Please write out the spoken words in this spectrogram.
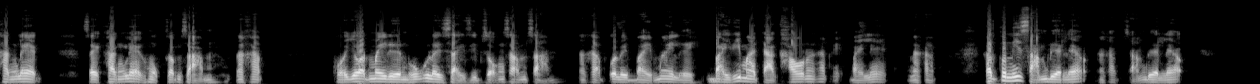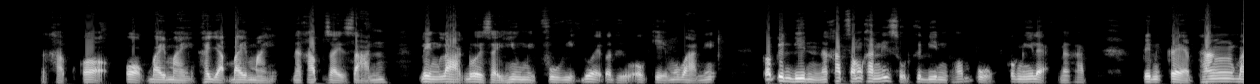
ครั้งแรก ใส่ครั้งแรกหกสามสามนะครับ พอยอดไม่เดินผมก็เลยใส่สิบสองสามสามนะครับ ก็เลยใบไหม้เลย ใบที่มาจากเขานะครับเนี่ยใบแรกนะครับครับต้นนี้สามเดือนแล้วนะครับสามเดือนแล้วนะครับ ก็ออกใบใหม่ ขยับใบใหม่นะครับ ใส่สาร เร่งรากด้วยใส่ฮิวมิกฟูวิกด้วยก็ถือโอเคเมื่อวานนี้ ก็เป็นดินนะครับสำคัญที่สุดคือดินพร้อมปลูกพวกนี้แหละนะครับ เป็นแกลบทั้งใบ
